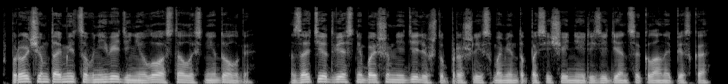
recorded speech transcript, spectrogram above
Впрочем, томиться в неведении Ло осталось недолго. За те две с небольшим недели, что прошли с момента посещения резиденции клана Песка,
